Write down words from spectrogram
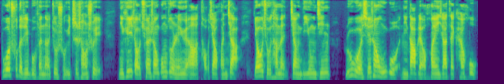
多出的这部分呢就属于智商税。你可以找券商工作人员啊讨价还价，要求他们降低佣金。如果协商无果，你大不了换一家再开户。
